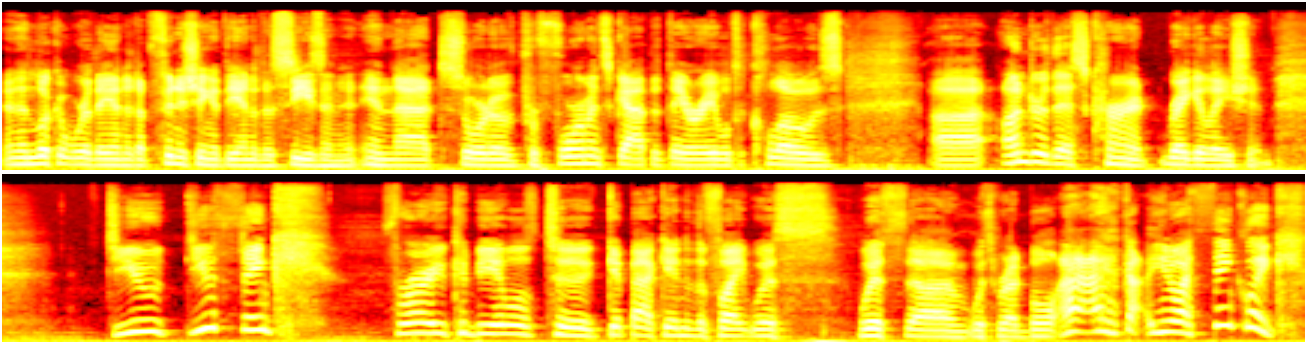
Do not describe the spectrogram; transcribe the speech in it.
and then look at where they ended up finishing at the end of the season in that sort of performance gap that they were able to close uh, under this current regulation. Do you do you think Ferrari could be able to get back into the fight with with uh, with Red Bull. I, I got, you know I think like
